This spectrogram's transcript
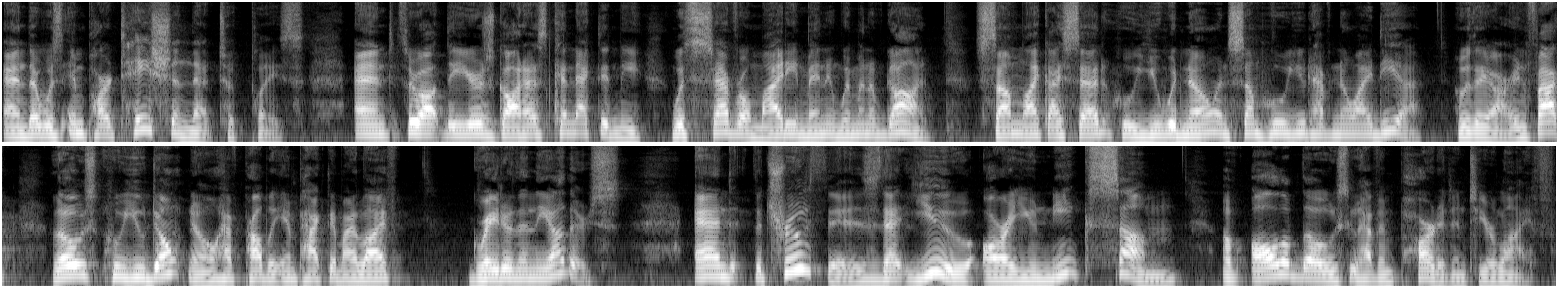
And there was impartation that took place. And throughout the years, God has connected me with several mighty men and women of God. Some, like I said, who you would know, and some who you'd have no idea who they are. In fact, those who you don't know have probably impacted my life greater than the others. And the truth is that you are a unique sum of all of those who have imparted into your life,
